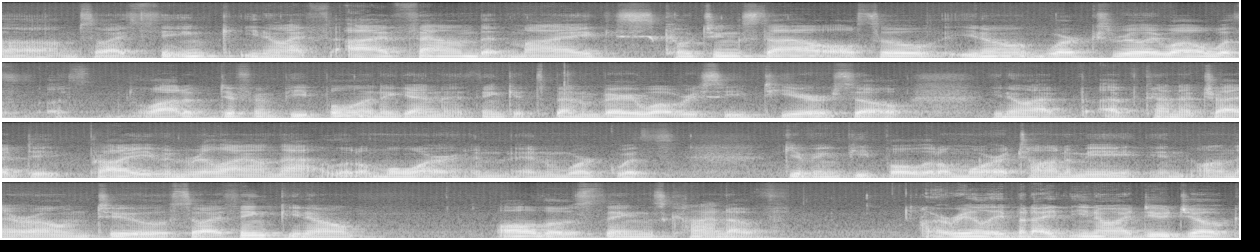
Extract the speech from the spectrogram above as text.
Um, so I think, you know, I've, I've found that my coaching style also, you know, works really well with a a lot of different people and again i think it's been very well received here so you know i've, I've kind of tried to probably even rely on that a little more and, and work with giving people a little more autonomy in on their own too. So i think you know all those things kind of are really but i you know i do joke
